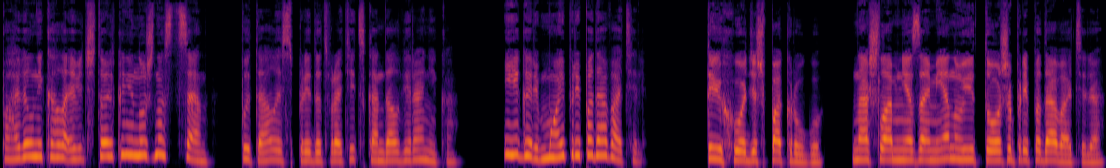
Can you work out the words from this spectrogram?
«Павел Николаевич, только не нужно сцен», — пыталась предотвратить скандал Вероника. «Игорь — мой преподаватель». «Ты ходишь по кругу. Нашла мне замену и тоже преподавателя»,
